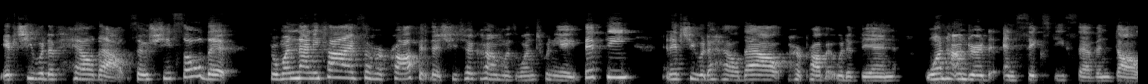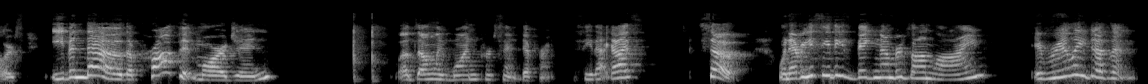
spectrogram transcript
if she would have held out. So she sold it for 195 so her profit that she took home was 128.50 and if she would have held out her profit would have been $167 even though the profit margin was only 1% different. See that guys? So whenever you see these big numbers online it really doesn't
